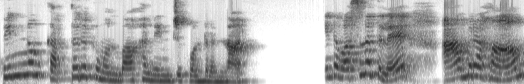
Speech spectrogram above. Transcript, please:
பின்னும் கர்த்தருக்கு முன்பாக நின்று கொண்டிருந்தான். இந்த வசனத்துல ஆப்ரஹாம்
